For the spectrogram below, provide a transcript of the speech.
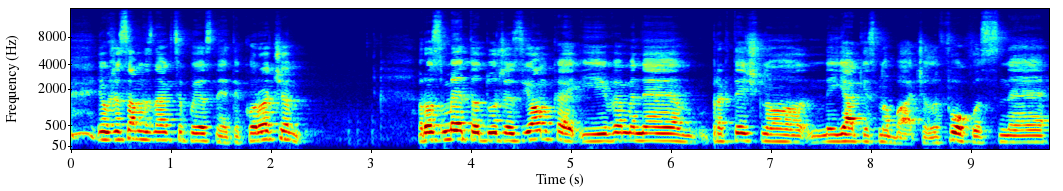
Я вже сам не знаю, як це пояснити. Коротше. Розмита дуже зйомка, і ви мене практично неякісно бачили. Фокус не,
